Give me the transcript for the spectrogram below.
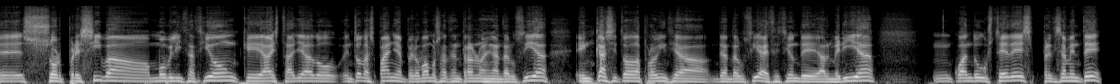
eh, sorpresiva movilización que ha estallado en toda España, pero vamos a centrarnos en Andalucía, en casi todas las provincias de Andalucía, a excepción de Almería, mm, cuando ustedes precisamente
